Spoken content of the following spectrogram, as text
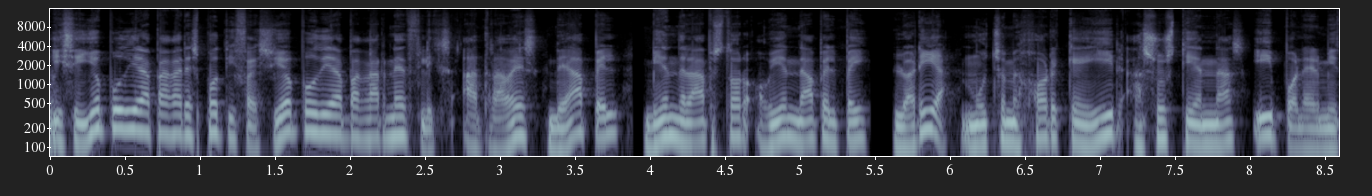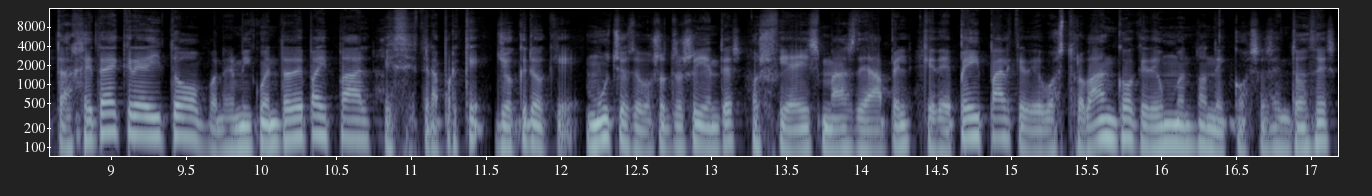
Y si yo pudiera pagar Spotify, si yo pudiera pagar Netflix a través de Apple, bien de la App Store o bien de Apple Pay, lo haría mucho mejor que ir a sus tiendas y poner mi tarjeta de crédito, poner mi cuenta de PayPal, etcétera. Porque yo creo que muchos de vosotros oyentes os fiáis más de Apple que de PayPal, que de vuestro banco, que de un montón de cosas. Entonces,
